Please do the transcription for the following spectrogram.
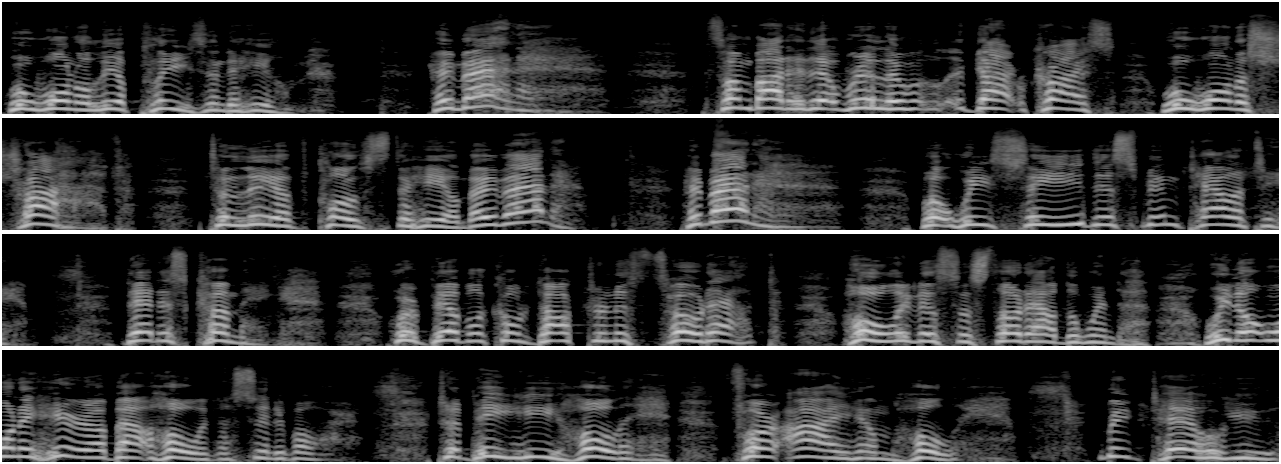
will want to live pleasing to Him. Amen. Somebody that really got Christ will want to strive to live close to Him. Amen. Amen. But we see this mentality that is coming where biblical doctrine is thrown out, holiness is thrown out the window. We don't want to hear about holiness anymore. To be ye holy, for I am holy. We tell you,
